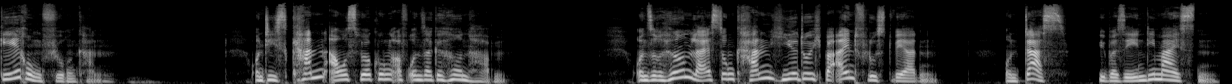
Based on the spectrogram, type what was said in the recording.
Gärung führen kann. Und dies kann Auswirkungen auf unser Gehirn haben. Unsere Hirnleistung kann hierdurch beeinflusst werden. Und das übersehen die meisten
